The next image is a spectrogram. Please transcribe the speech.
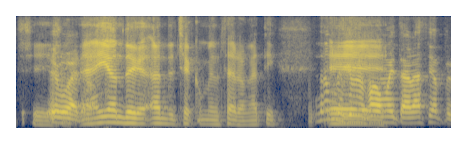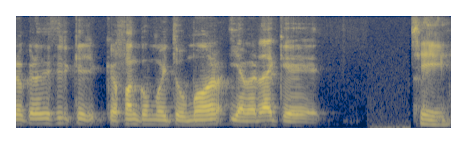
Sí, E bueno. Aí onde, onde che convenceron a ti. non me, que me Eh, faga moita gracia, pero quero dicir que, que o fan con moito humor e a verdade é que sí.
